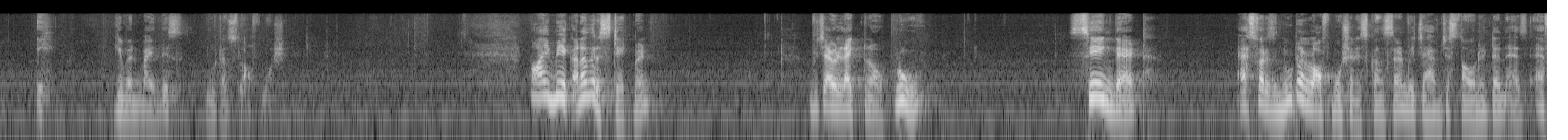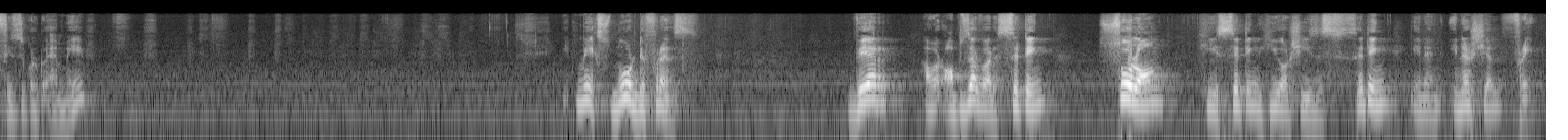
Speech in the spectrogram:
given by this Newton's law of motion. Now, I make another statement which I would like to now prove saying that as far as Newton law of motion is concerned, which I have just now written as F is equal to m a, it makes no difference where our observer is sitting, so long he is sitting, he or she is sitting in an inertial frame.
